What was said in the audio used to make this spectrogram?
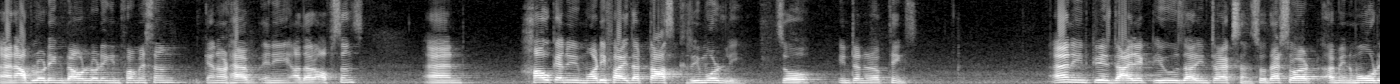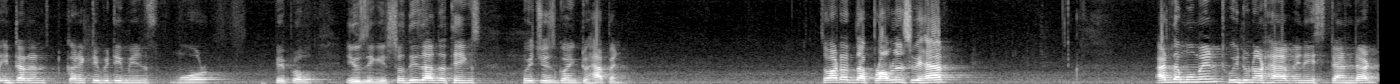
and uploading downloading information cannot have any other options and how can we modify the task remotely. So, internet of things and increase direct use or interaction. So, that is what I mean more internet connectivity means more people using it. So, these are the things which is going to happen. So, what are the problems we have? At the moment we do not have any standard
